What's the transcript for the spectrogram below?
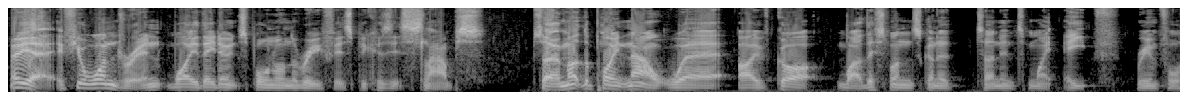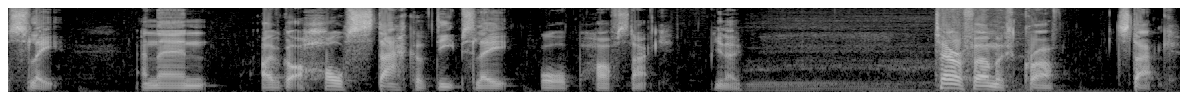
Oh yeah, if you're wondering why they don't spawn on the roof, it's because it's slabs. So I'm at the point now where I've got, well, this one's going to turn into my eighth reinforced slate. And then I've got a whole stack of deep slate, or half stack, you know, terra firma craft stack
